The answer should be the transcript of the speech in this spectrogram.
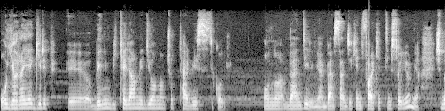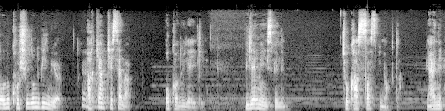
o yaraya girip e, benim bir kelam ediyor olmam çok terbiyesizlik olur. Onu ben değilim yani ben sadece kendi fark ettiğimi söylüyorum ya. Şimdi onun koşulunu bilmiyorum. Hı. Ahkam kesemem o konuyla ilgili. Bilemeyiz Pelin. Çok hassas bir nokta. Yani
